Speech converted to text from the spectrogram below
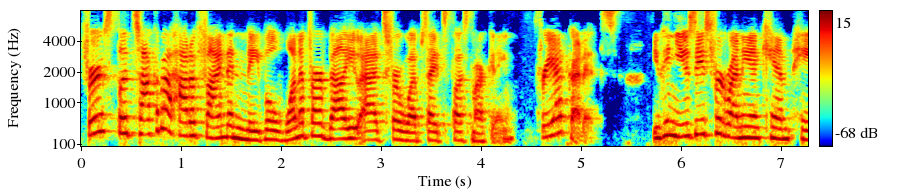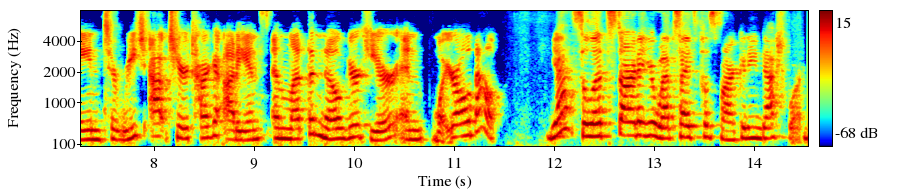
First, let's talk about how to find and enable one of our value adds for Websites Plus Marketing, free ad credits. You can use these for running a campaign to reach out to your target audience and let them know you're here and what you're all about. Yeah, so let's start at your Websites Plus Marketing dashboard.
